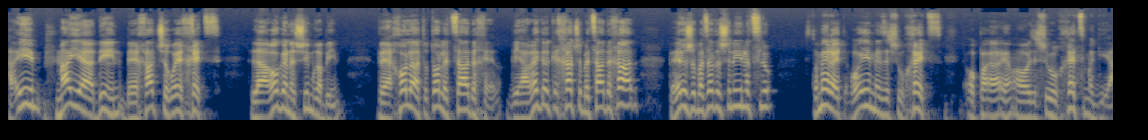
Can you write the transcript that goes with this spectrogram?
האם, מה יהיה הדין באחד שרואה חץ להרוג אנשים רבים, ויכול להטוטו לצעד אחר, ויהרג רק אחד שבצעד אחד, ואלו שבצד השני ינצלו. זאת אומרת, רואים איזשהו חץ, או, או איזשהו חץ מגיע,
